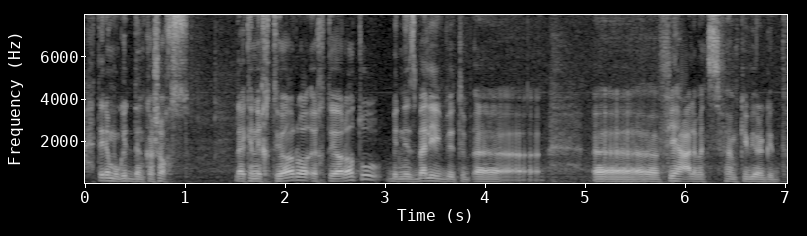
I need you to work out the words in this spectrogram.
أحترمه جدا كشخص. لكن اختياره اختياراته بالنسبة لي بتبقى آه، فيها علامات استفهام كبيرة جدا.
